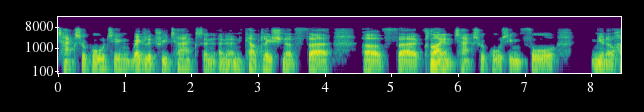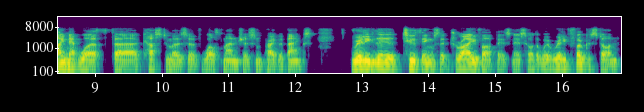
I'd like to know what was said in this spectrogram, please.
tax reporting, regulatory tax, and, calculation of client tax reporting for you know, high net worth uh, customers of wealth managers and private banks. Really, the two things that drive our business or that we're really focused on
